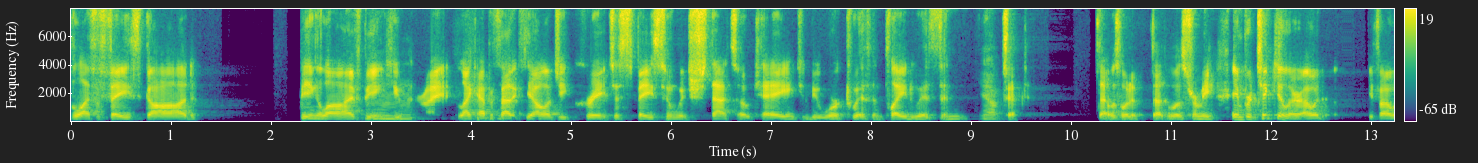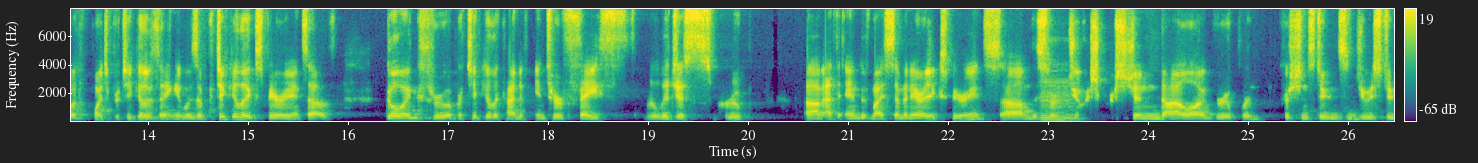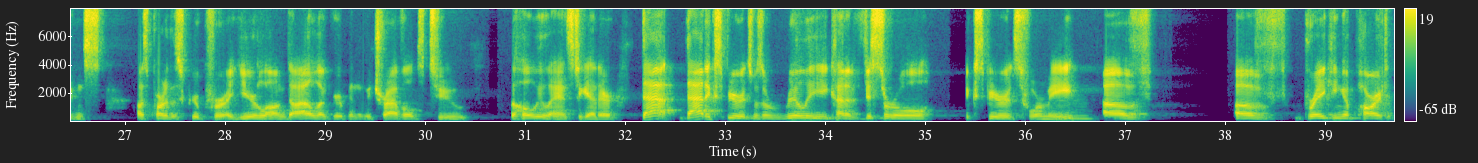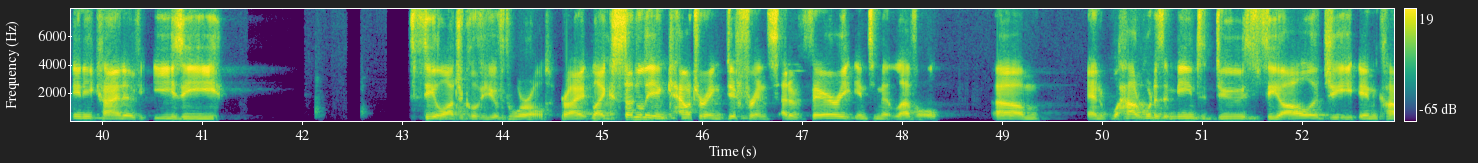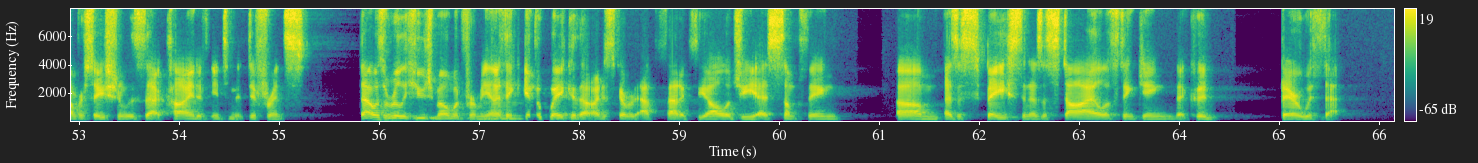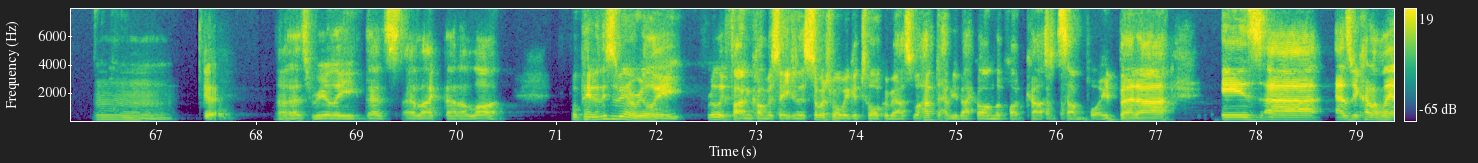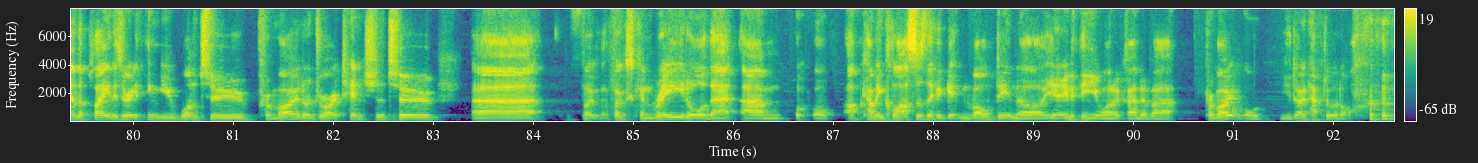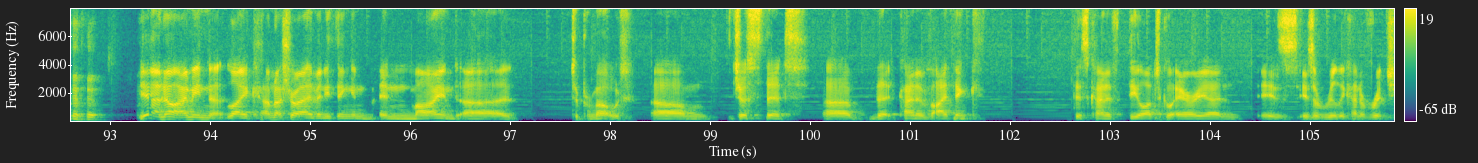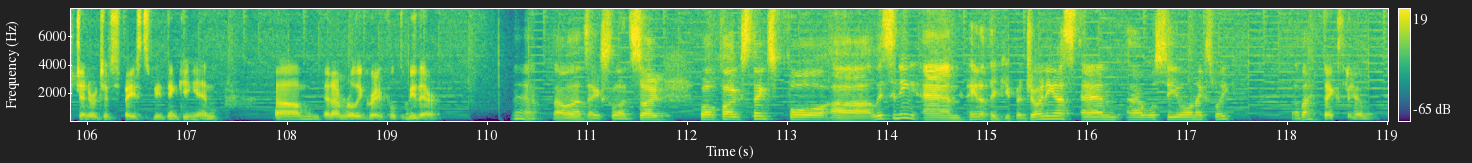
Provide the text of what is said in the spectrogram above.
the life of faith, God, being alive, being mm. human, right? Like apophatic theology creates a space in which that's okay and can be worked with and played with and yeah. accepted. That was what it, that was for me. In particular, I would, if I would point to a particular thing, it was a particular experience of going through a particular kind of interfaith religious group um, at the end of my seminary experience. Um, this mm. sort of mm. Jewish Christian dialogue group where Christian students and Jewish students. I was part of this group for a year long dialogue group, and then we traveled to the Holy Lands together. That that experience was a really kind of visceral experience for me mm. of of breaking apart any kind of easy theological view of the world, right? Like suddenly encountering difference at a very intimate level. Um, and how, what does it mean to do theology in conversation with that kind of intimate difference? That was a really huge moment for me. And I think mm. in the wake of that, I discovered apophatic theology as something, um, as a space and as a style of thinking that could bear with that. Mm. Yeah. Oh, that's really that's I like that a lot. Well, Peter, this has been a really really fun conversation. There's so much more we could talk about, so we'll have to have you back on the podcast at some point. But uh, is uh, as we kind of land the plane, is there anything you want to promote or draw attention to uh, folk, that folks can read, or that um, or, or, upcoming classes they could get involved in, or yeah, anything you want to kind of uh, promote, or you don't have to at all. yeah, no, I mean, like I'm not sure I have anything in in mind uh, to promote. Um, just that uh, that kind of I think this kind of theological area and is is a really kind of rich generative space to be thinking in. Um, and i'm really grateful to be there. Yeah. Oh, well that's excellent. So well folks thanks for uh, listening. And peter thank you for joining us. And uh, we'll see you all next week. Bye bye thanks liam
